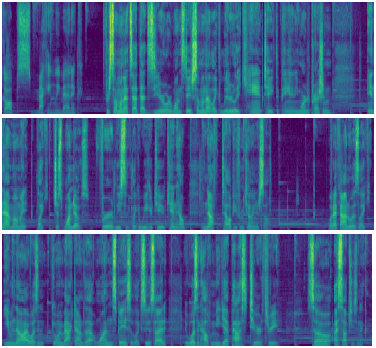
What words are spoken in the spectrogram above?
gobsmackingly manic, For someone that's at that zero or one stage, someone that like literally can't take the pain anymore, depression, in that moment, like just one dose for at least like a week or two can help enough to help you from killing yourself. What I found was like even though I wasn't going back down to that one space of like suicide, it wasn't helping me get past two or three. So I stopped using it.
